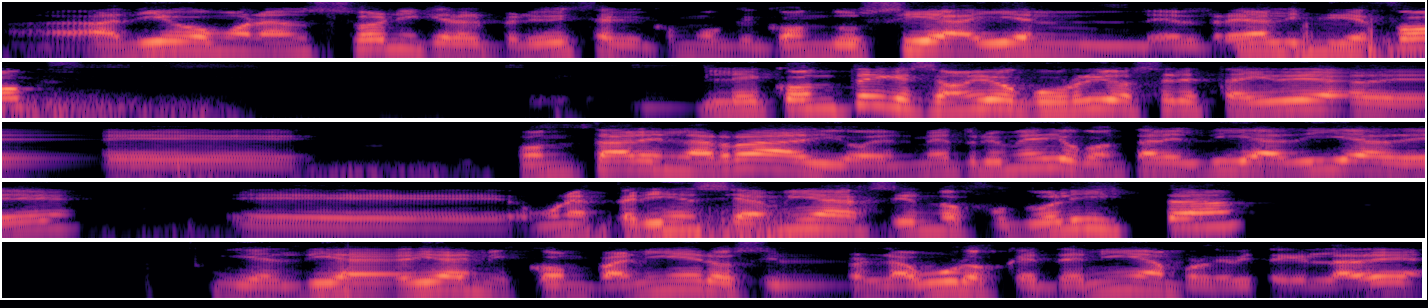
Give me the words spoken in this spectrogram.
a Diego Moranzoni, que era el periodista que como que conducía ahí en el reality de. Fox, le conté que se me había ocurrido hacer esta idea de eh, contar en la radio, en metro y medio, contar el día a día de eh, una experiencia mía siendo futbolista y el día a día de mis compañeros y los laburos que tenían, porque viste que en la D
